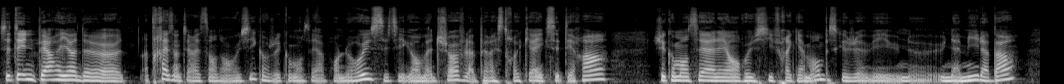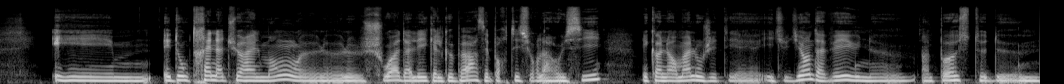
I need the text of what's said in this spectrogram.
C'était une période euh, très intéressante en Russie quand j'ai commencé à apprendre le russe. C'était Gorbatchev, la perestroïka, etc. J'ai commencé à aller en Russie fréquemment parce que j'avais une, une amie là-bas. Et, donc très naturellement, euh, le, choix d'aller quelque part s'est porté sur la Russie. L'école normale où j'étais étudiante avait une, un poste de,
